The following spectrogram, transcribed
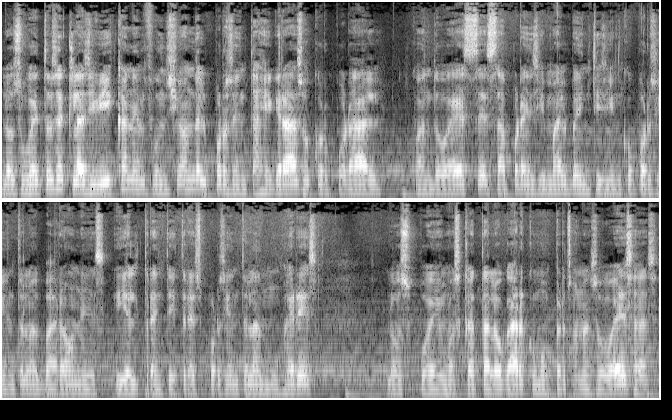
los sujetos se clasifican en función del porcentaje graso corporal, cuando este está por encima del 25% en los varones y el 33% en las mujeres, los podemos catalogar como personas obesas.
